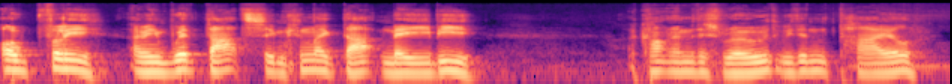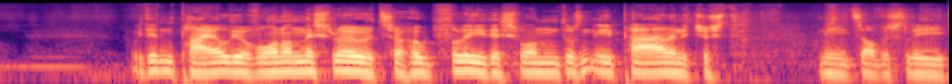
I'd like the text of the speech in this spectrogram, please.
hopefully, I mean, with that sinking like that, maybe I can't remember this road. We didn't pile. We didn't pile the other one on this road, so hopefully this one doesn't need piling. It just needs obviously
